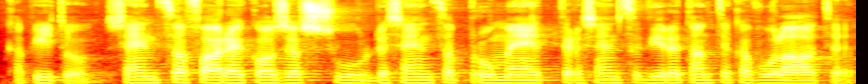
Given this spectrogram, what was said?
capito? Senza fare cose assurde, senza promettere, senza dire tante cavolate.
